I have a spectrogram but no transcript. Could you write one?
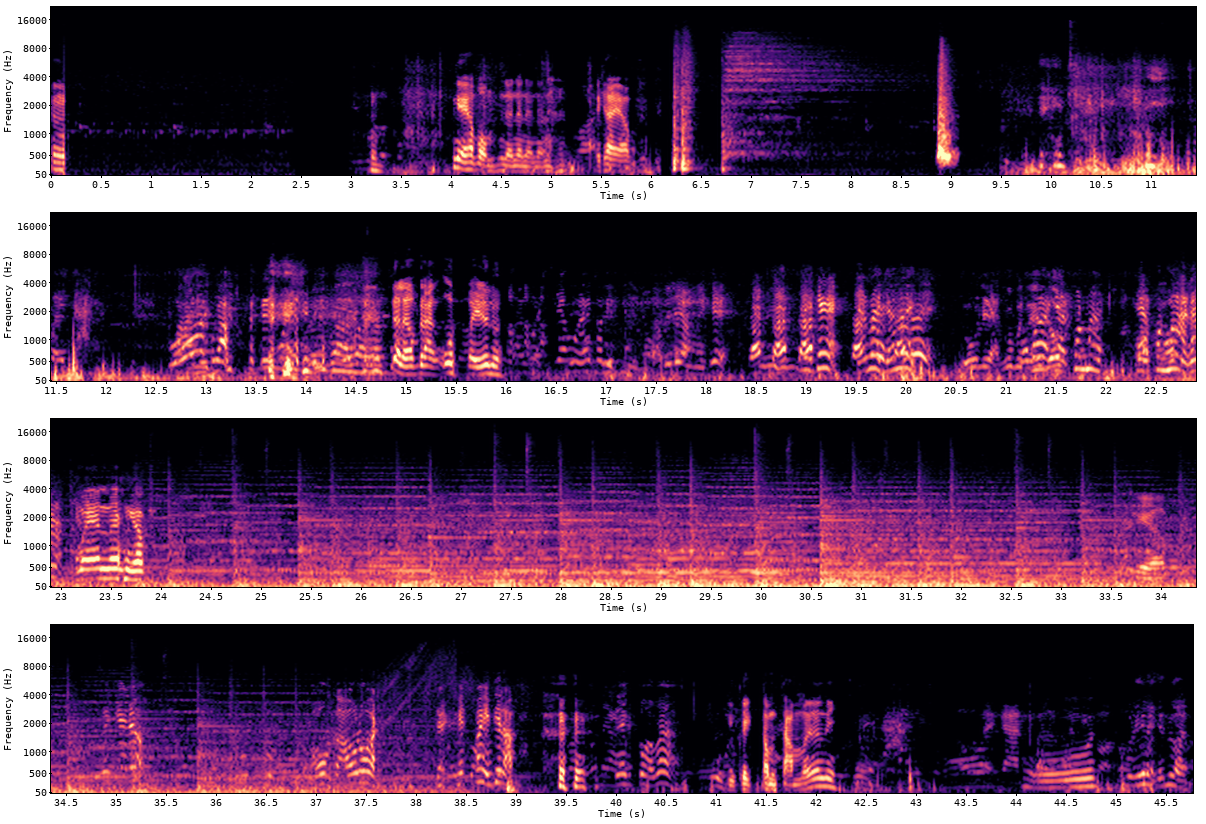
เนี่ยครับผมเนินเนินเนินเนินไม่ใช่ครับนั่นแหละครับรังอุ้ยไปแล้วหนู เอาไปเลี้ยงไหมแค่โอเคจัดเลยจัดเลยดูเนี่ยก็บเป็นอกไงว่าเนาะแยกคนมาแยกคนมานะแมนแมนครับนี่ครับไปแก้เด้อเอาเก่ารถเด็กเฮ็ดไฟที่ล่ะเด็กตัวมาอยู่ใกล้ต่ำๆแล้วนี่โอ้ยคนนี้แหละฉันหนวด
